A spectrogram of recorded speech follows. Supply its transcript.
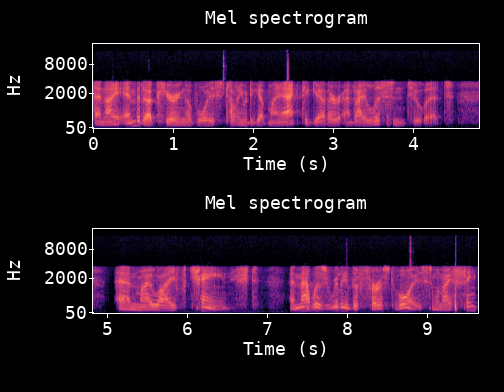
And I ended up hearing a voice telling me to get my act together, and I listened to it. And my life changed. And that was really the first voice. And when I think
